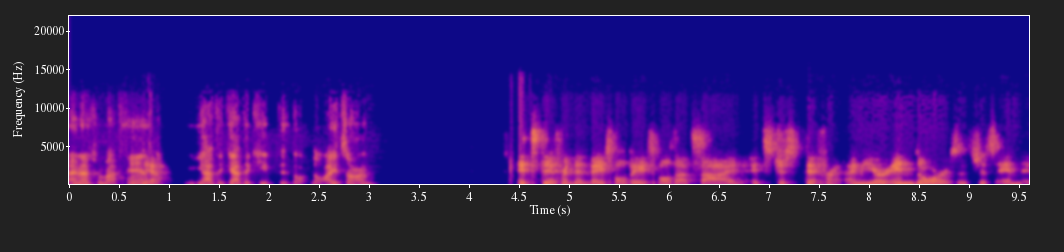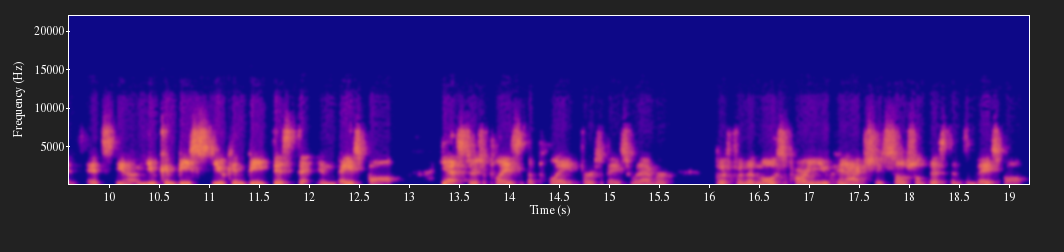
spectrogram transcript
I'm not talking about fans. Yeah. You have to you have to keep the, the lights on. it's different than baseball. Baseball's outside. It's just different. I mean, you're indoors. It's just and it, it's you know you can be you can be distant in baseball. Yes, there's plays at the plate, first base, whatever. But for the most part, you can actually social distance in baseball.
